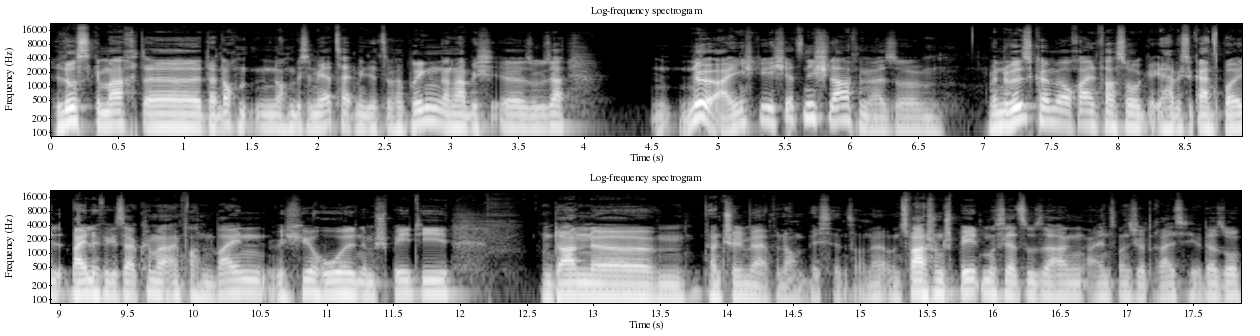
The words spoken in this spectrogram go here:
Lust gemacht, äh, dann doch noch ein bisschen mehr Zeit mit ihr zu verbringen. Dann habe ich äh, so gesagt, nö, eigentlich gehe ich jetzt nicht schlafen. Also wenn du willst, können wir auch einfach so, habe ich so ganz beiläufig gesagt, können wir einfach einen Wein hier holen im Späti und dann, ähm, dann chillen wir einfach noch ein bisschen so, ne? Und es war schon spät, muss ich dazu sagen, 21.30 Uhr oder so.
